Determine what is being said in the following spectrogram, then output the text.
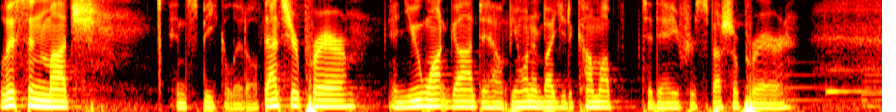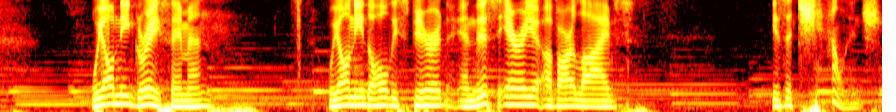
listen much and speak a little. If that's your prayer and you want God to help you, I want to invite you to come up today for special prayer. We all need grace, amen. We all need the Holy Spirit, and this area of our lives is a challenge.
